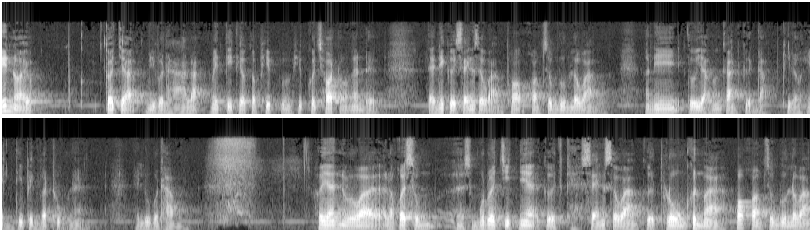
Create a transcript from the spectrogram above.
นิดหน่อย ก็จะมีปัญหาละ ไม่ติดก็กระพริบกระพริบก็ช็อตว่างั้นเถอะ แต่นี่เกิดแสงสว่างเพราะความสมดุลระหว่าง อันนี้ตัวอย่างของการเกิดดับที่เราเห็นที่เป็นวัตถุนะ ในรูปธรรม เพราะฉะนั้นว่าเราก็สมสมมุติว่าจิตเนี่ยเกิดแสงสว่างเกิดโพลงขึ้นมา เพราะความสมดุลระหว่าง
